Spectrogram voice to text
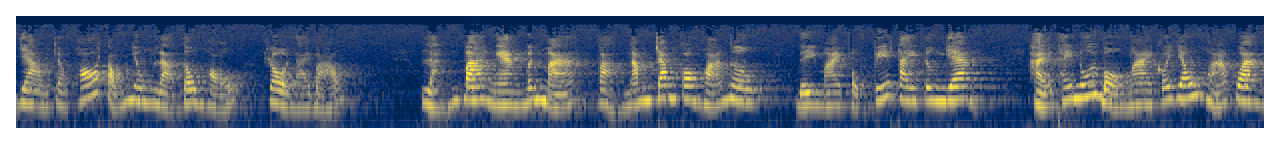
Giao cho Phó Tổng Nhung là Tôn Hổ, Rồi lại bảo, Lãnh ba ngàn binh mã và năm trăm con hỏa ngưu Đi mai phục phía tây tương giang. Hãy thấy núi Bồ Mai có dấu hỏa quang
